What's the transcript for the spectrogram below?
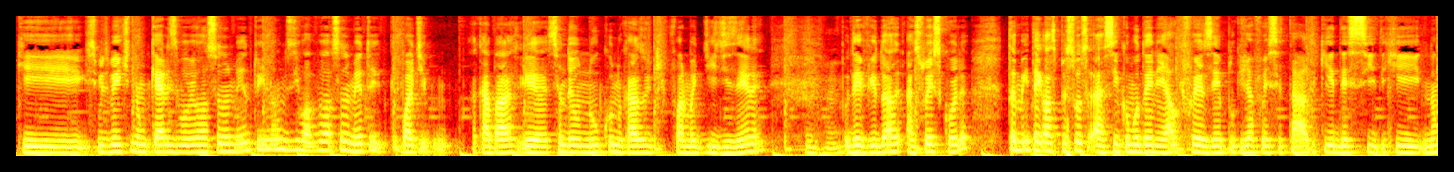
que simplesmente não quer desenvolver o relacionamento e não desenvolve o relacionamento e pode acabar eh, sendo eunuco, no caso de forma de dizer, né? Uhum. Devido à sua escolha. Também tem aquelas pessoas, assim como o Daniel, que foi exemplo que já foi citado, que decide, que não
